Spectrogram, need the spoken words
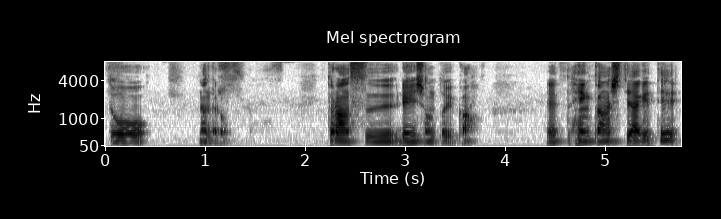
と、なんだろう、トランスレーションというか、えっと、変換してあげて、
